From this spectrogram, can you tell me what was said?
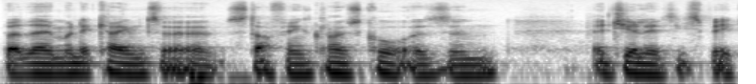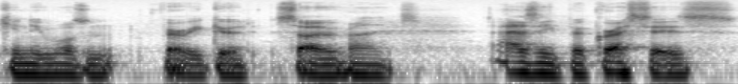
But then when it came to stuff in close quarters and agility speaking, he wasn't very good. So Right. as he progresses,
